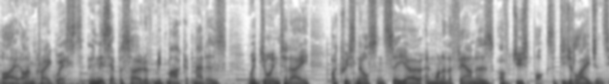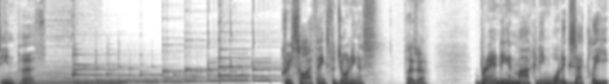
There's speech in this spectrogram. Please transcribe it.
Hi, I'm Craig West, and in this episode of Mid Market Matters, we're joined today by Chris Nelson, CEO and one of the founders of Juicebox, a digital agency in Perth. Chris, hi, thanks for joining us. Pleasure. Branding and marketing, what exactly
